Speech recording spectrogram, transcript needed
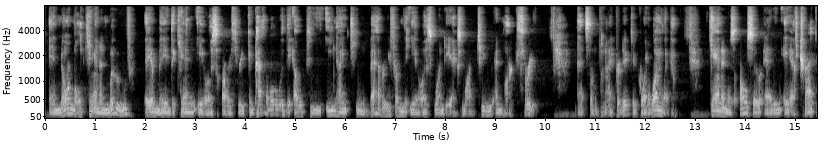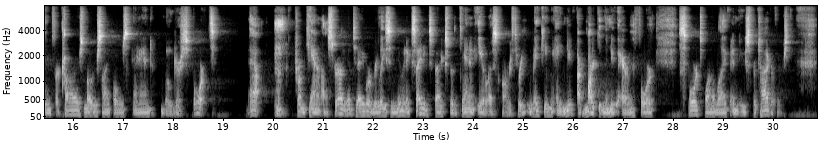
In normal Canon move, they have made the Canon EOS R3 compatible with the LP E19 battery from the EOS 1DX Mark II and Mark III. That's something I predicted quite a while ago. Canon is also adding AF tracking for cars, motorcycles, and motorsports. Now, from Canon Australia, today we're releasing new and exciting specs for the Canon EOS R3, making a new, or marking a new era for sports, wildlife, and news photographers.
